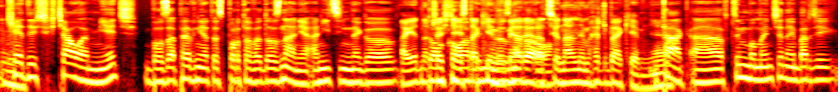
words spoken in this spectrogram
Mm. kiedyś chciałem mieć, bo zapewnia te sportowe doznania, a nic innego A jednocześnie jest takim w miarę racjonalnym hatchbackiem, nie? Tak, a w tym momencie najbardziej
